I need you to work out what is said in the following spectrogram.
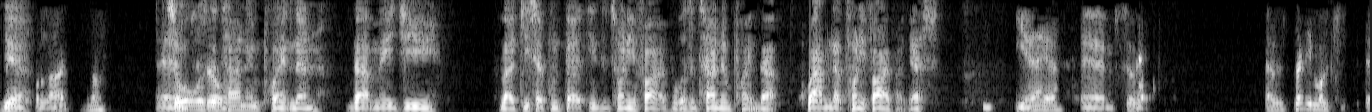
Yeah. on. You know? Um, So what was so, the turning point then that made you, like you said, from 13 to 25? What was the turning point that, what happened at 25, I guess? Yeah, yeah. Um, so it was pretty much a,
